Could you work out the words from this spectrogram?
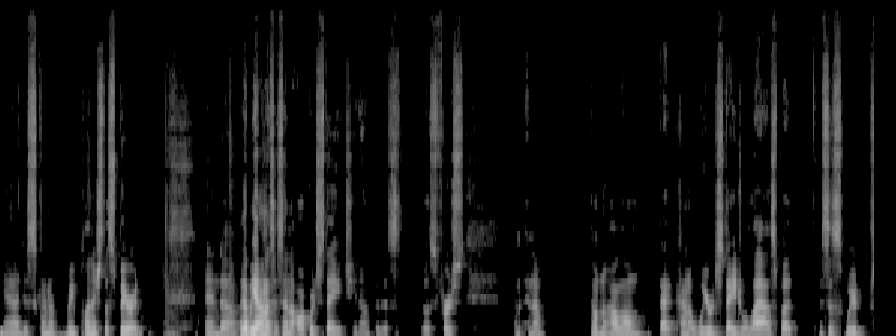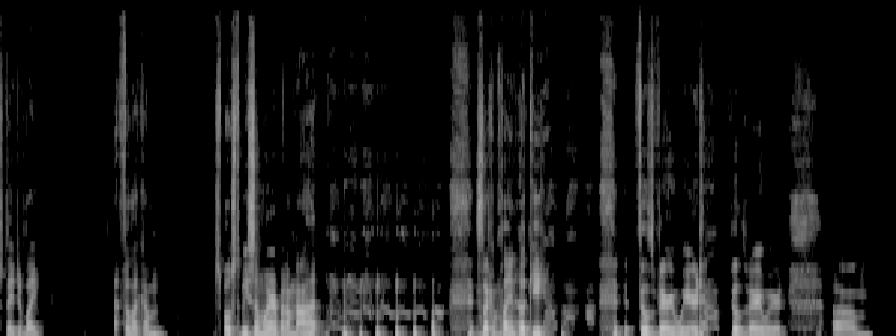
yeah, just kind of replenish the spirit. And uh, I gotta be honest, it's in an awkward stage, you know, because it's those first and, and I don't know how long that kind of weird stage will last, but it's this weird stage of like, I feel like I'm supposed to be somewhere, but I'm not. it's like I'm playing hooky. it feels very weird. feels very weird. Um,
